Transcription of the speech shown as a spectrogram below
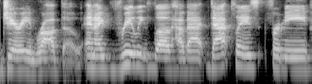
Jerry and Rod though. And I really love how that that plays for me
